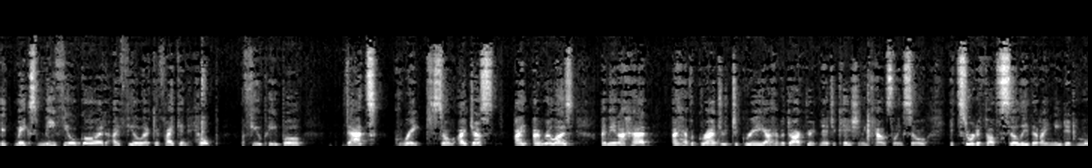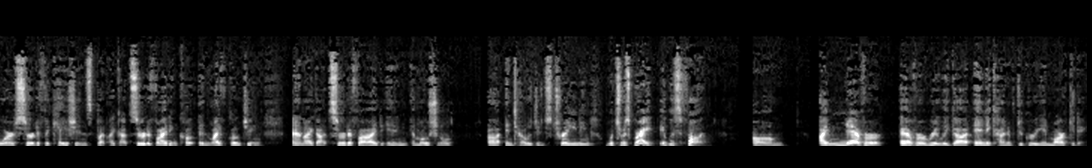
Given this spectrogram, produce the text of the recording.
it makes me feel good. I feel like if I can help a few people, that's great. So I just I, I realized, I mean, I had I have a graduate degree, I have a doctorate in education and counseling, so it sort of felt silly that I needed more certifications. But I got certified in co- in life coaching, and I got certified in emotional uh, intelligence training, which was great. It was fun. Um, I never ever really got any kind of degree in marketing,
